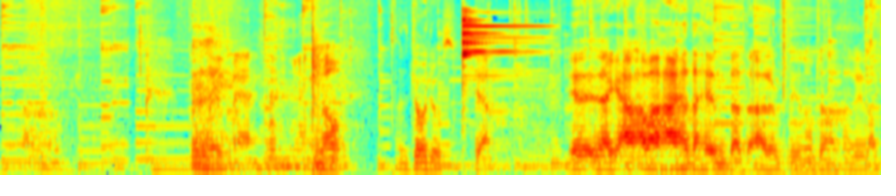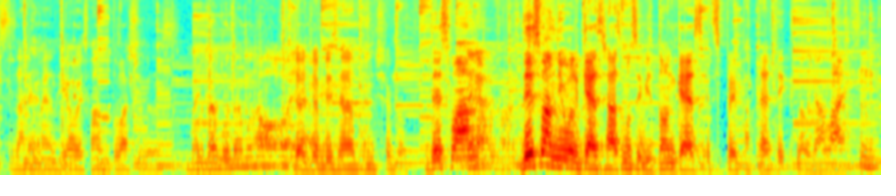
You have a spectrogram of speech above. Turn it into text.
Um, Blade Man. No. It's JoJo's. Yeah. It- like I, I I had a hint that uh, you know Jonathan really likes this anime and he always wanted to watch it with us. Like Muda, muda, muda. Oh, JoJo yeah. Bizarre Adventure, but this one, Then I would probably- this one you will guess Rasmus. If you don't guess, it's pretty pathetic. Not gonna lie.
